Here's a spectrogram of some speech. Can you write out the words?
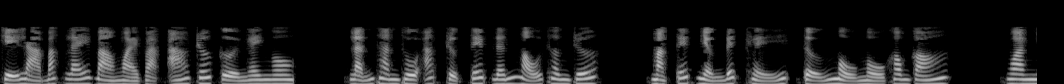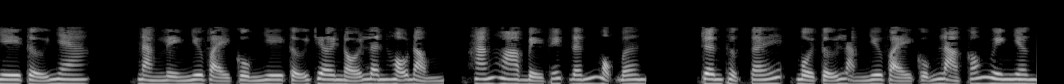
chỉ là bắt lấy bà ngoài vạt áo trước cười ngây ngô. Lãnh thanh thu áp trực tiếp đến mẫu thân trước, mặt tiếp nhận đích khỉ, tưởng mụ mụ không có. Ngoan nhi tử nha, nàng liền như vậy cùng nhi tử chơi nổi lên hổ động, hán hoa bị viết đến một bên. Trên thực tế, mùi tử làm như vậy cũng là có nguyên nhân,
